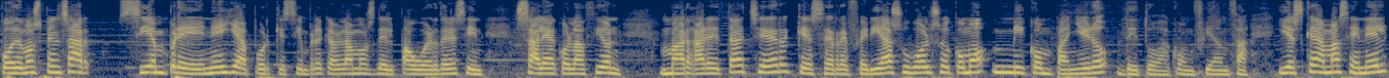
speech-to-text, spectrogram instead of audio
Podemos pensar siempre en ella porque siempre que hablamos del power dressing sale a colación Margaret Thatcher que se refería a su bolso como mi compañero de toda confianza. Y es que además en él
